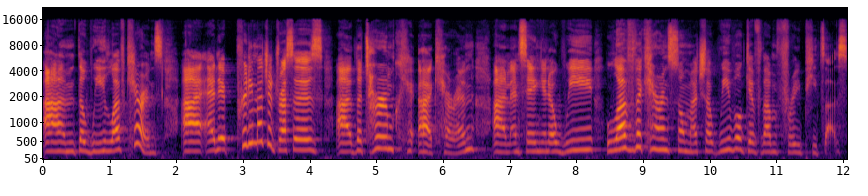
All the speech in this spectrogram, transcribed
um, the We Love Karens. Uh, and it pretty much addresses uh, the term uh, Karen um, and saying, you know, we love the Karens so much that we will give them free pizzas.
